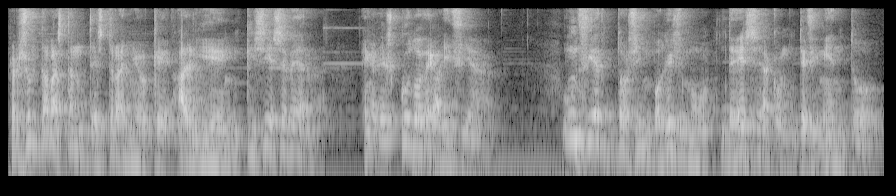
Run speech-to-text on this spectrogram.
resulta bastante extraño que alguien quisiese ver en el escudo de Galicia un cierto simbolismo de ese acontecimiento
